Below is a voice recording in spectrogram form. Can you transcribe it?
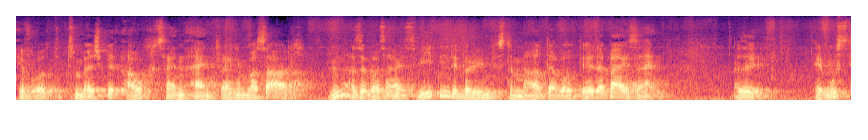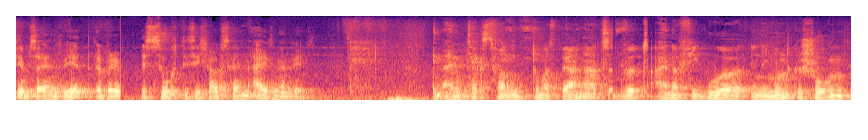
Er wollte zum Beispiel auch seinen Eintrag im Vasari. Hm? Also Vasaris Wieden, der berühmteste Mal, da wollte er dabei sein. Also er wusste um seinen Wert, aber es suchte sich auch seinen eigenen Weg. In einem Text von Thomas Bernhard wird einer Figur in den Mund geschoben,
